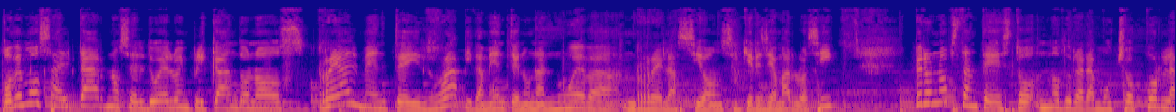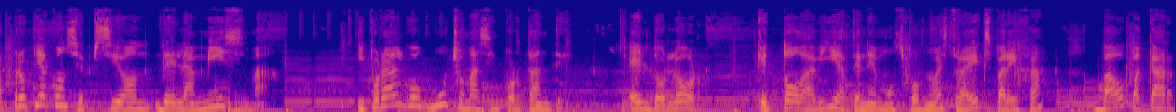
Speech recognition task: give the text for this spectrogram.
Podemos saltarnos el duelo implicándonos realmente y rápidamente en una nueva relación, si quieres llamarlo así. Pero no obstante esto, no durará mucho por la propia concepción de la misma. Y por algo mucho más importante, el dolor que todavía tenemos por nuestra expareja va a opacar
